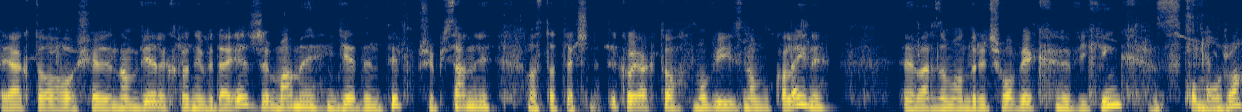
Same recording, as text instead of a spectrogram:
jak to się nam wielokrotnie wydaje, że mamy jeden typ przypisany ostateczny. Tylko jak to mówi znowu kolejny bardzo mądry człowiek, wiking z Pomorza,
